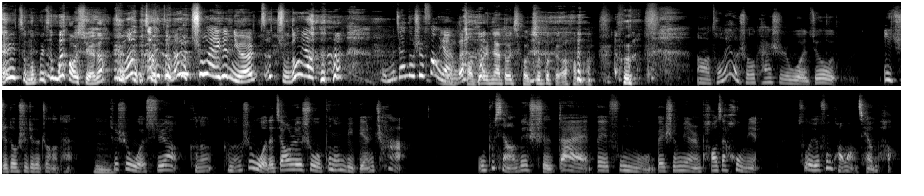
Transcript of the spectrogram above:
哎，怎么会这么好学呢？怎么怎么怎么出来一个女儿就主动要？我们家都是放养的。好多人家都求之不得，好吗？啊，从那个时候开始，我就一直都是这个状态。嗯就是我需要，可能可能是我的焦虑是我不能比别人差，我不想被时代、被父母、被身边人抛在后面，所以我就疯狂往前跑。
